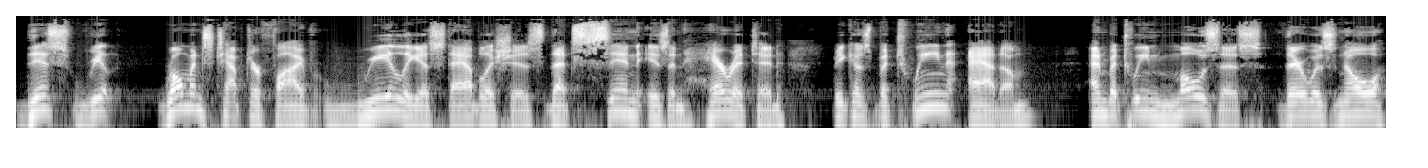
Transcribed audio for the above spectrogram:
This real Romans chapter 5 really establishes that sin is inherited because between Adam and between Moses there was no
